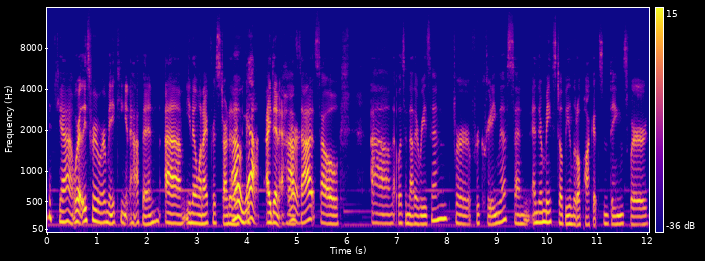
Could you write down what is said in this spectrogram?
yeah, or at least we're, we're making it happen. Um, you know, when I first started, oh I, yeah, I, I didn't have sure. that, so um, that was another reason for for creating this. And and there may still be little pockets and things where,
